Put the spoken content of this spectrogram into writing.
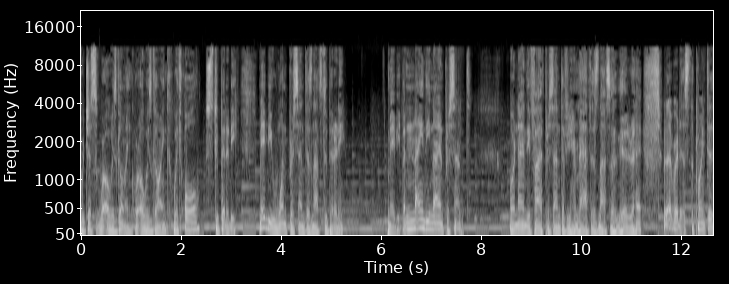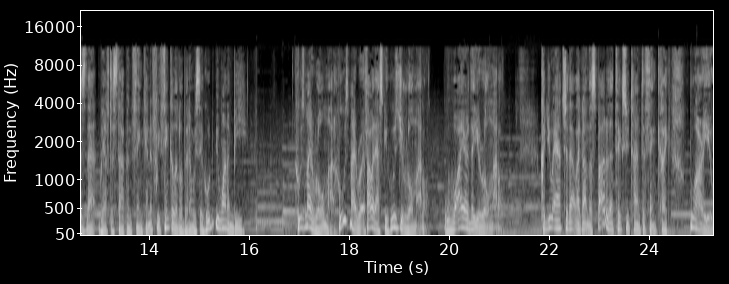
We're just, we're always going. We're always going with all stupidity. Maybe 1% is not stupidity. Maybe, but 99% or 95% if your math is not so good, right? Whatever it is. The point is that we have to stop and think. And if we think a little bit and we say, who do we want to be? Who's my role model? Who's my role? If I would ask you, who's your role model? Why are they your role model? Could you answer that like on the spot or that takes you time to think? Like, who are you?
